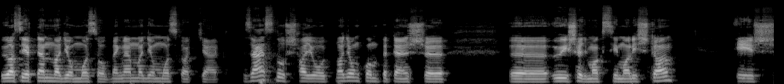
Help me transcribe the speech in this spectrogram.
ő azért nem nagyon mozog, meg nem nagyon mozgatják. Zászlós hajó, nagyon kompetens, ő is egy maximalista, és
